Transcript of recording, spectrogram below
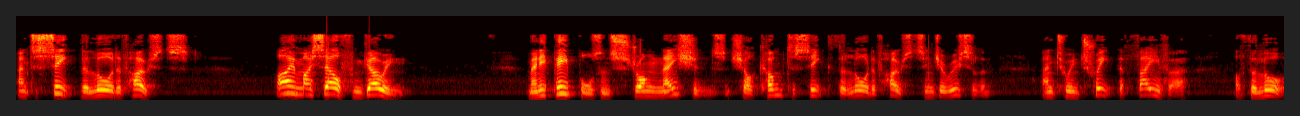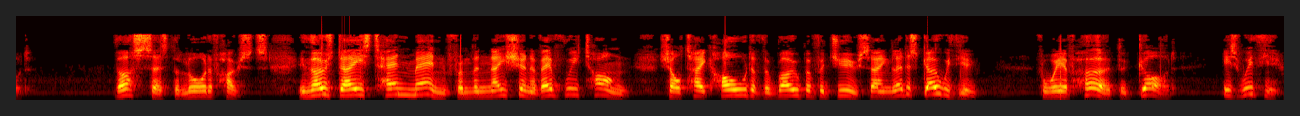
and to seek the Lord of hosts. I myself am going. Many peoples and strong nations shall come to seek the Lord of hosts in Jerusalem and to entreat the favour of the Lord. Thus says the Lord of hosts, in those days ten men from the nation of every tongue shall take hold of the robe of a Jew, saying, Let us go with you, for we have heard that God is with you.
